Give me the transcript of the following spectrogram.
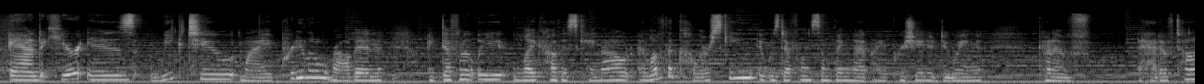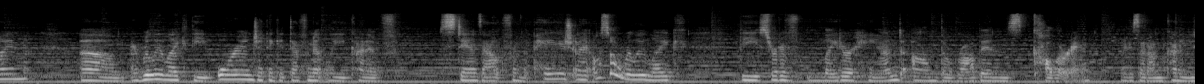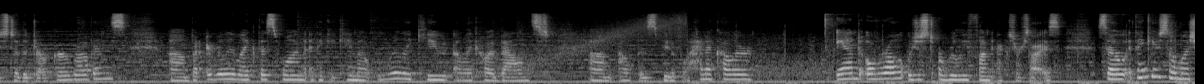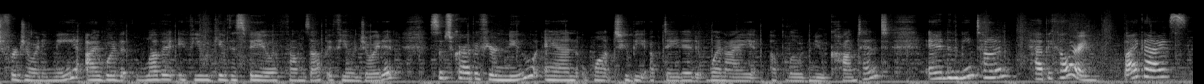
And here is week two, my pretty little robin. I definitely like how this came out. I love the color scheme. It was definitely something that I appreciated doing kind of ahead of time. Um, I really like the orange. I think it definitely kind of stands out from the page. And I also really like the sort of lighter hand on the robin's coloring. Like I said, I'm kind of used to the darker robins, um, but I really like this one. I think it came out really cute. I like how I balanced um, out this beautiful henna color. And overall, it was just a really fun exercise. So thank you so much for joining me. I would love it if you would give this video a thumbs up if you enjoyed it. Subscribe if you're new and want to be updated when I upload new content. And in the meantime, happy coloring. Bye guys.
